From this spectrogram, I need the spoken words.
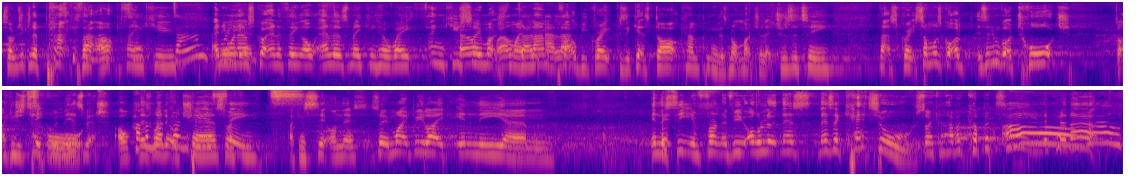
So I'm just going to pack that up. Thank you. Dan. Anyone else got anything? Oh, Ella's making her way. Thank you Oh, so much well for my done, lamp. Ella. That'll be great because it gets dark camping. There's not much electricity. That's great. Someone's got. A, has anyone got a torch? That I can just take with me as a bit. Oh, there's my little chair, so I can. I can sit on this. So it might be like in the um, in the seat in front of you. Oh, look, there's there's a kettle, so I can have a cup of tea. Oh, look at that. well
